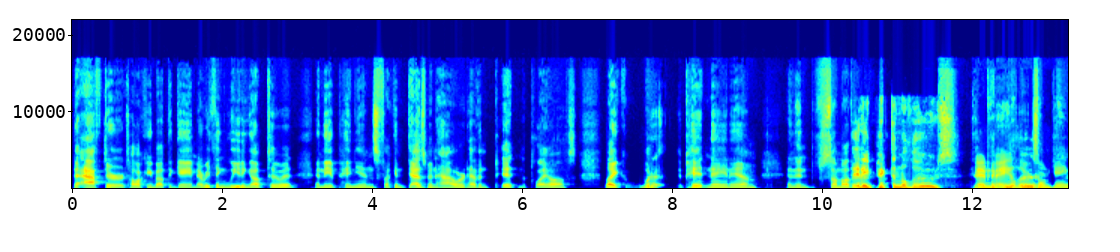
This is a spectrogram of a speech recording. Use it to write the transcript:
the after talking about the game everything leading up to it and the opinions fucking desmond howard having pitt in the playoffs like what a, pitt and a&m and then some other and he picked them to lose. He And picked them to lose Baylor. on game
